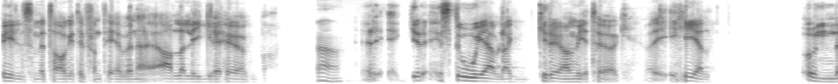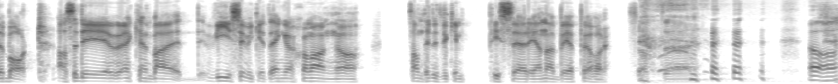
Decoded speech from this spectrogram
bild som är taget ifrån tv när alla ligger i hög. Bara. Ja. Stor jävla grönvit hög. Helt underbart. Alltså det är verkligen bara, visar vilket engagemang och samtidigt vilken pissig arena BP har. Så att, eh, ja.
